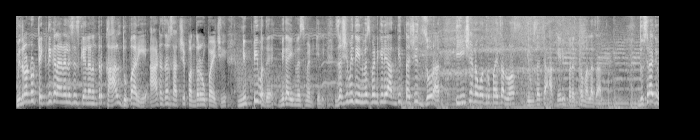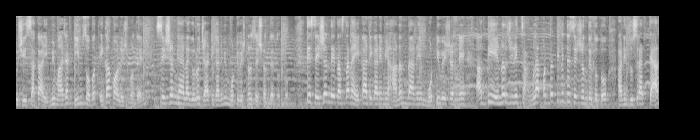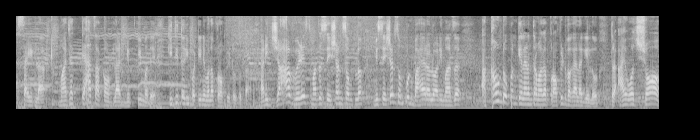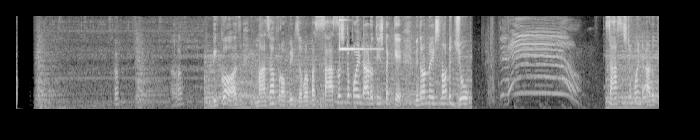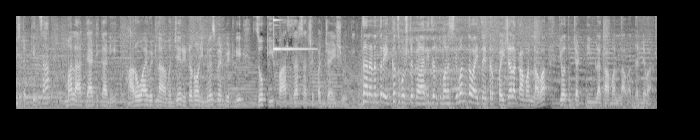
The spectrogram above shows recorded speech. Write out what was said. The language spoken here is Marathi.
मित्रांनो टेक्निकल अनालिसिस केल्यानंतर काल दुपारी आठ हजार सातशे पंधरा रुपयाची निफ्टीमध्ये मी काही इन्व्हेस्टमेंट केली. जशी मी ती इन्व्हेस्टमेंट केली अगदी तशीच जोरात तीनशे नव्वद रुपयाचा लॉस दिवसाच्या अखेरीपर्यंत मला झाला. दुसऱ्या दिवशी सकाळी मी माझ्या टीम सोबत एका कॉलेजमध्ये सेशन घ्यायला गेलो ज्या ठिकाणी मी मोटिवेशनल सेशन देत होतो. ते सेशन देत असताना एका ठिकाणी मी आनंदाने मोटिवेशनने अगदी एनर्जीने चांगल्या पद्धतीने ते सेशन देत होतो. आणि दुसऱ्या त्याच साईडला माझ्या त्याच अकाउंटला निफ्टीमध्ये कितीतरी पटीने मला प्रॉफिट होत होता. आणि ज्या वेळेस माझं सेशन संपलं मी सेशन संपून बाहेर आलो आणि माझं अकाउंट ओपन केल्यानंतर माझा प्रॉफिट बघायला गेलो तर आय वॉज शॉक बिकॉज माझा प्रॉफिट जवळपास सहासष्ट पॉईंट अडोतीस टक्के. मित्रांनो इट्स नॉट अ जोक सहासष्ट पॉईंट अडोतीस टक्केचा मला त्या ठिकाणी आर ओ आय भेटला म्हणजे रिटर्न ऑन इन्व्हेस्टमेंट भेटली जो की पाच हजार सातशे पंच्याऐंशी होती. झाल्यानंतर एकच गोष्ट कळाली जर तुम्हाला श्रीमंत व्हायचं आहे तर पैशाला कामाला लावा किंवा तुमच्या टीमला कामाला लावा. धन्यवाद.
